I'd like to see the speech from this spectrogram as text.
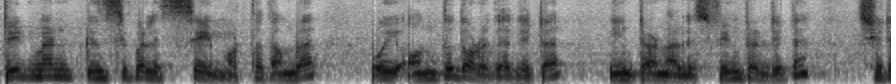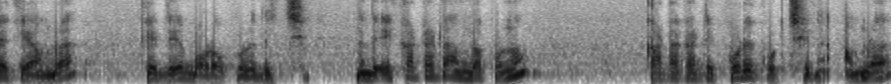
ট্রিটমেন্ট প্রিন্সিপালি সেম অর্থাৎ আমরা ওই অন্তদরজা যেটা ইন্টারনাল স্ফিংটার যেটা, সেটাকে আমরা কেটে বড় করে দিচ্ছি। কিন্তু এই কাটাটা আমরা কোনো কাটাকাটি করে করছি না। আমরা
